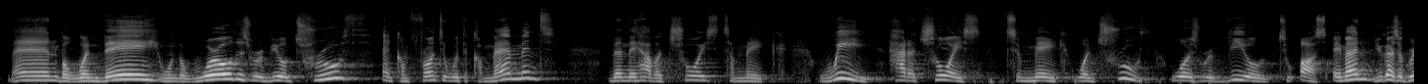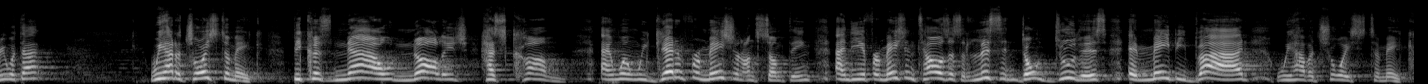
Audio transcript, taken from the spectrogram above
Man, but when they, when the world is revealed truth and confronted with the commandment, then they have a choice to make. We had a choice to make when truth was revealed to us. Amen? You guys agree with that? We had a choice to make because now knowledge has come. And when we get information on something and the information tells us, listen, don't do this, it may be bad, we have a choice to make.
